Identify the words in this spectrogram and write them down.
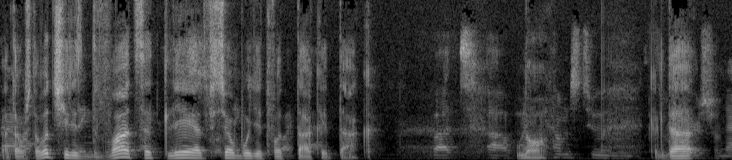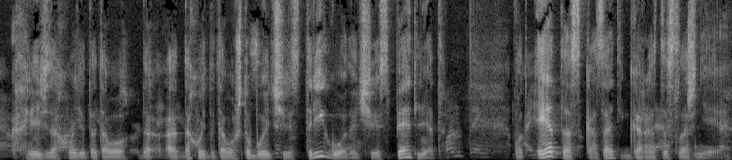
о том, что вот через 20 лет все будет вот так и так. Но когда речь заходит до того, доходит до того, что будет через три года, через пять лет, вот это сказать гораздо сложнее.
